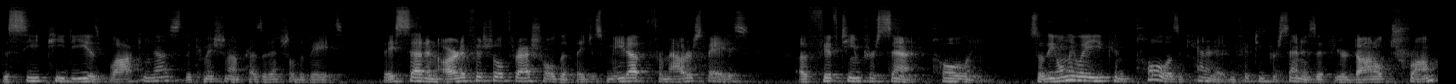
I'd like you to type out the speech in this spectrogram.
the CPD is blocking us, the Commission on Presidential Debates. They set an artificial threshold that they just made up from outer space of 15% polling. So the only way you can poll as a candidate in 15% is if you're Donald Trump,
